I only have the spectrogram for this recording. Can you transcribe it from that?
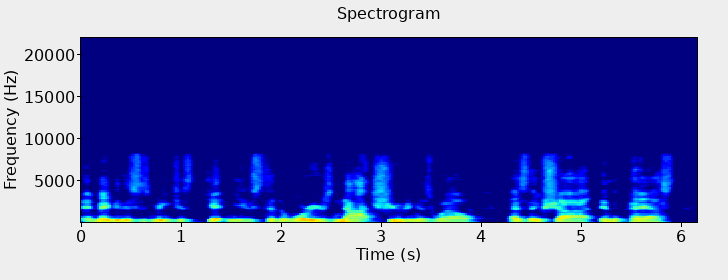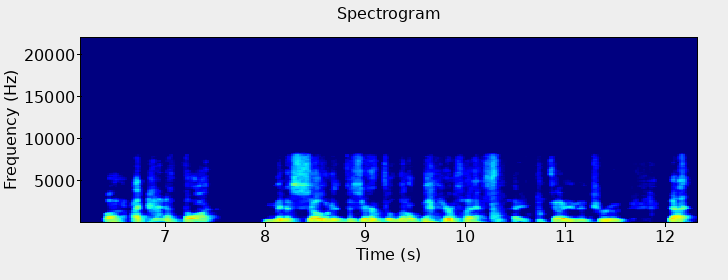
and maybe this is me just getting used to the Warriors not shooting as well as they've shot in the past. But I kind of thought Minnesota deserved a little better last night, to tell you the truth. That,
